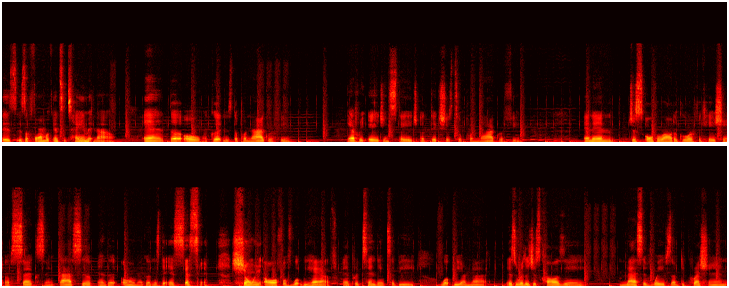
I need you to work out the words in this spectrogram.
is, is a form of entertainment now. And the, oh my goodness, the pornography. Every age and stage addictions to pornography. And then just overall the glorification of sex and gossip and the oh my goodness the incessant showing off of what we have and pretending to be what we are not. It's really just causing massive waves of depression,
